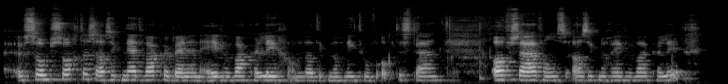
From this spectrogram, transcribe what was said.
eh, soms ochtends als ik net wakker ben en even wakker lig, omdat ik nog niet hoef op te staan. Of s'avonds als ik nog even wakker lig.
